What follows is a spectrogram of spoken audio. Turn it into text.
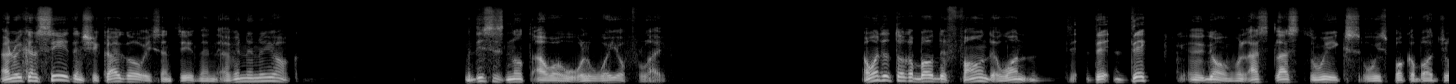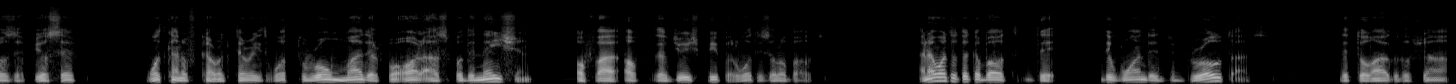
And we can see it in chicago we can see it in, even in new york. But this is not our way of life. I want to talk about the founder. One, the, the you know, last last weeks we spoke about Joseph. Joseph, what kind of character is, what role model for all us, for the nation of uh, of the Jewish people. What is all about? And I want to talk about the the one that brought us the Torah Kedosha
